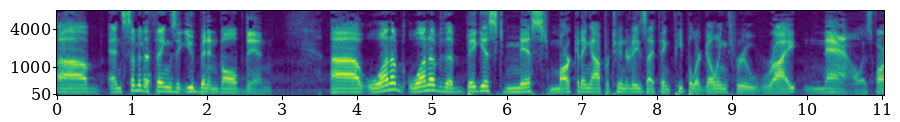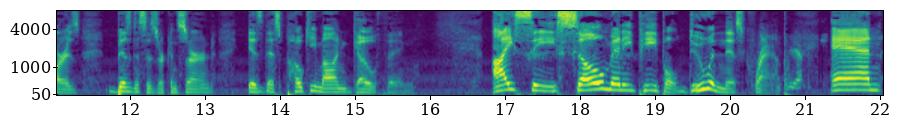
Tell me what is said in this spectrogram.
um, and some of the things that you've been involved in. Uh, one of one of the biggest missed marketing opportunities I think people are going through right now, as far as businesses are concerned, is this Pokemon Go thing. I see so many people doing this crap. Yeah. And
